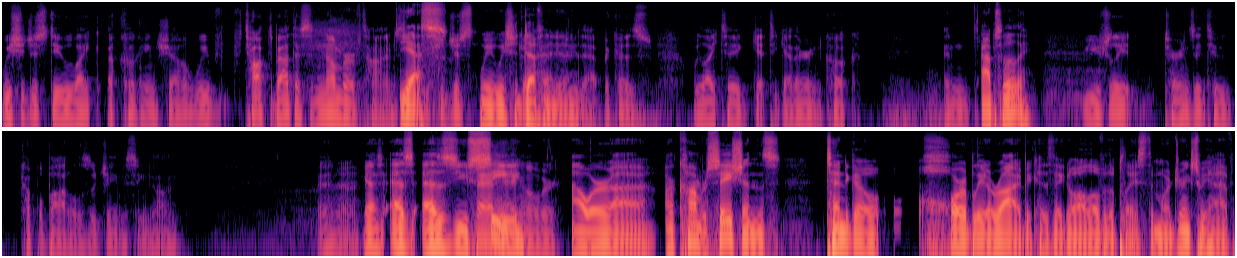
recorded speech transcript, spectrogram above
We should just do like a cooking show. We've talked about this a number of times. Yes. we should just We we should definitely do do that. that because we like to get together and cook, and Absolutely. usually it turns into a couple bottles of Jameson gone, Yes. As as you see, hangover. our uh, our conversations tend to go horribly awry because they go all over the place. The more drinks we have,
